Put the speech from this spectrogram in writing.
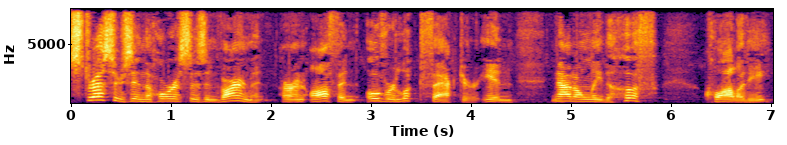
Stressors in the horse's environment are an often overlooked factor in not only the hoof quality,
